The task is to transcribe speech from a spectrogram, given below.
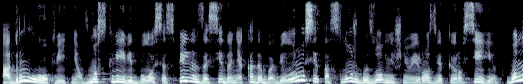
А 2 квітня в Москві відбулося спільне засідання КДБ Білорусі та служби зовнішньої розвідки Росії. Вони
